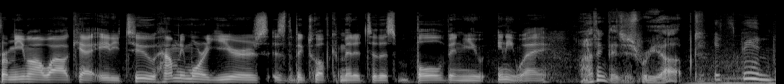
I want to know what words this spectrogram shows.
from Ema Wildcat 82, how many more years is the Big 12 committed to this bowl venue anyway? I think they just re-upped. It's been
